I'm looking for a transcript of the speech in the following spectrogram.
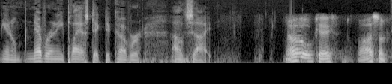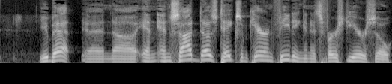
you know never any plastic to cover outside. Oh okay. Awesome you bet, and uh, and and sod does take some care and feeding in its first year, so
